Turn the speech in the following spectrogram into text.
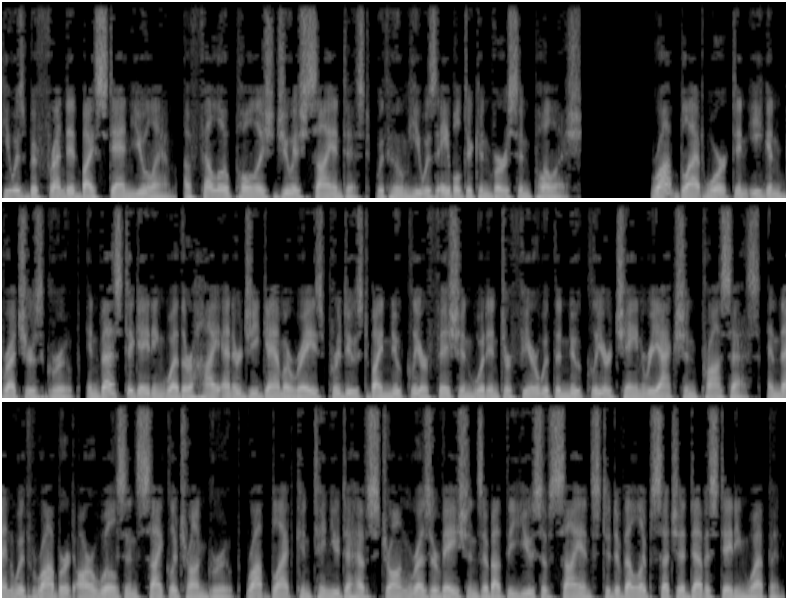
he was befriended by Stan Ulam, a fellow Polish Jewish scientist, with whom he was able to converse in Polish. Rotblat worked in Egon Bretscher's group, investigating whether high-energy gamma rays produced by nuclear fission would interfere with the nuclear chain reaction process, and then with Robert R. Wilson's cyclotron group. Rotblat continued to have strong reservations about the use of science to develop such a devastating weapon.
